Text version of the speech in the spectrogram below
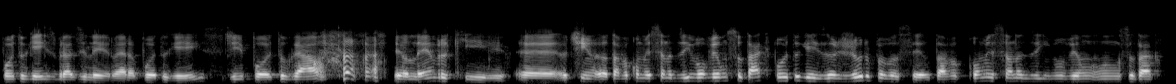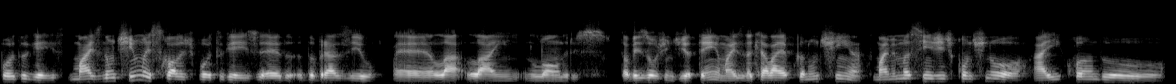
português brasileiro, era português de Portugal. eu lembro que é, eu tinha, eu estava começando a desenvolver um sotaque português. Eu juro para você, eu estava começando a desenvolver um, um, sotaque português, mas não tinha uma escola de português é, do, Brasil é, lá lá em Londres. Talvez hoje em dia tenha, mas naquela época não tinha. Mas mesmo assim a gente continuou. Aí quando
